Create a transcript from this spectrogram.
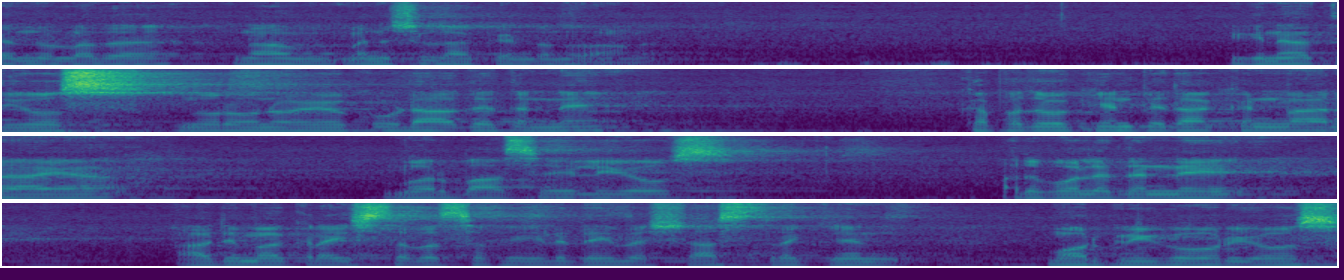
എന്നുള്ളത് നാം മനസ്സിലാക്കേണ്ടുന്നതാണ്. ഇഗ്നാത്തിയോസ് നുറോനോയെ കൂടാതെ തന്നെ കപ്പതോക്യൻ പിതാക്കന്മാരായ മോർ ബാസേലിയോസ് അതുപോലെ തന്നെ ആദിമ ക്രൈസ്തവ സഭയിലെ ദൈവശാസ്ത്രജ്ഞൻ മോർ ഗ്രിഗോറിയോസ്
